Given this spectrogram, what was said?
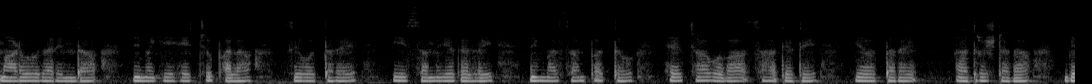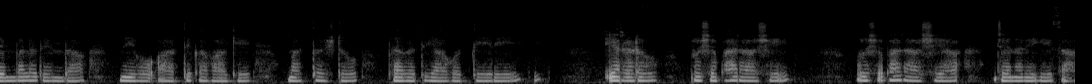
ಮಾಡುವುದರಿಂದ ನಿಮಗೆ ಹೆಚ್ಚು ಫಲ ಸಿಗುತ್ತದೆ. ಈ ಸಮಯದಲ್ಲಿ ನಿಮ್ಮ ಸಂಪತ್ತು ಹೆಚ್ಚಾಗುವ ಸಾಧ್ಯತೆ ಇರುತ್ತದೆ. ಅದೃಷ್ಟದ ಬೆಂಬಲದಿಂದ ನೀವು ಆರ್ಥಿಕವಾಗಿ ಮತ್ತಷ್ಟು ಪ್ರಗತಿಯಾಗುತ್ತೀರಿ. ಎರಡು, ವೃಷಭ ರಾಶಿ. ವೃಷಭ ರಾಶಿಯ ಜನರಿಗೆ ಸಹ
